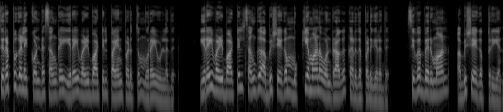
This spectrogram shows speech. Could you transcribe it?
சிறப்புகளைக் கொண்ட சங்கை இறை வழிபாட்டில் பயன்படுத்தும் முறை உள்ளது. இறை வழிபாட்டில் சங்கு அபிஷேகம் முக்கியமான ஒன்றாக கருதப்படுகிறது. சிவபெருமான் அபிஷேகப் பிரியன்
